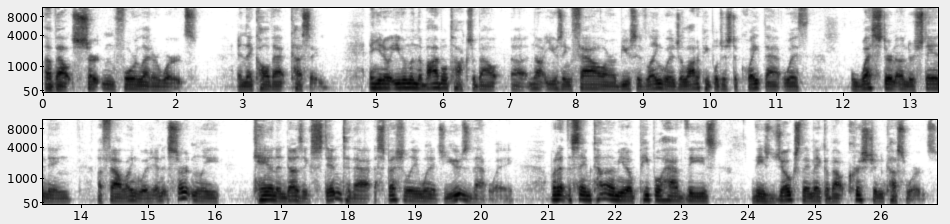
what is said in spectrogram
about certain four letter words, and they call that cussing. And you know, even when the Bible talks about uh, not using foul or abusive language, a lot of people just equate that with Western understanding of foul language. And it certainly can and does extend to that, especially when it's used that way. But at the same time, you know, people have these these jokes they make about Christian cuss words.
